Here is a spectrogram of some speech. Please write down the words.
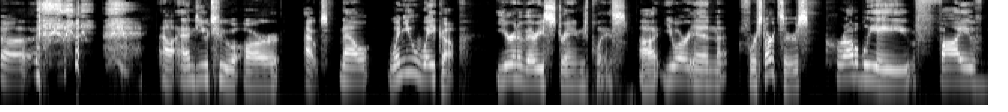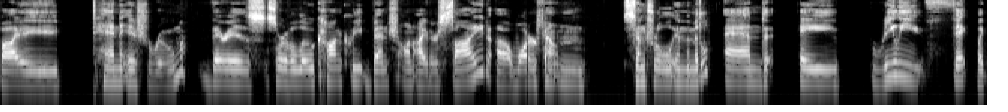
Uh, uh, and you two are out. Now, when you wake up, you're in a very strange place. Uh, you are in, for starters, probably a 5 by 10 ish room. There is sort of a low concrete bench on either side, a water fountain central in the middle, and a really thick, like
